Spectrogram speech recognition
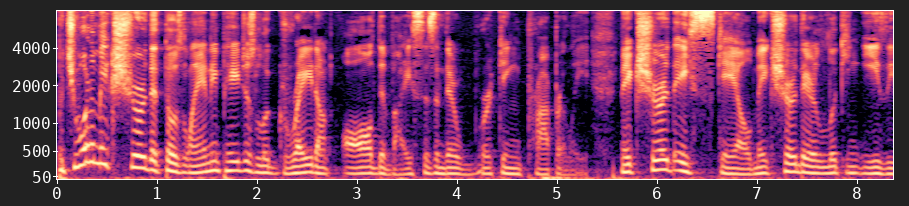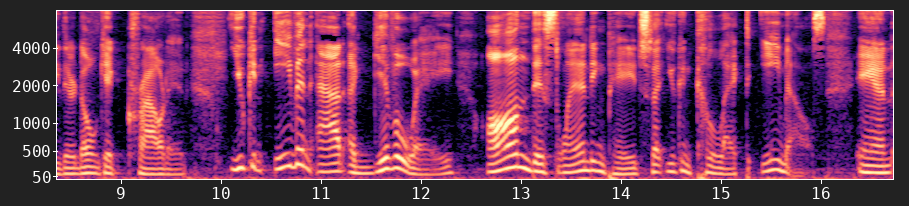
But you want to make sure that those landing pages look great on all devices and they're working properly. Make sure they scale, make sure they're looking easy, they don't get crowded. You can even add a giveaway on this landing page so that you can collect emails. And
